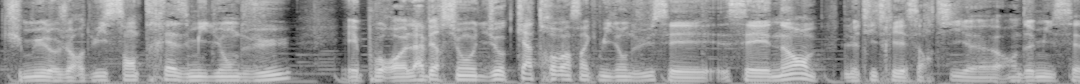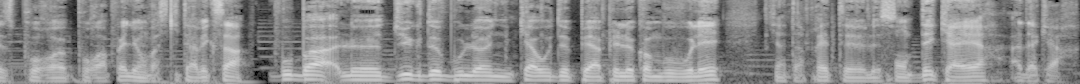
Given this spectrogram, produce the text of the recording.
cumule aujourd'hui 113 millions de vues et pour euh, la version audio, 85 millions de vues, c'est c'est énorme. Le titre il est sorti euh, en 2016 pour euh, pour rappel et on va se quitter avec ça. Booba, le duc de Boulogne, KO2P, appelez-le comme vous voulez, qui interprète le son DKR à Dakar.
